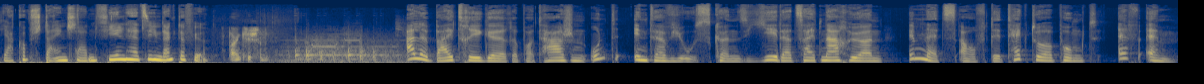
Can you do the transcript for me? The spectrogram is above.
Jakob Steinschaden. Vielen herzlichen Dank dafür. Dankeschön. Alle Beiträge, Reportagen und Interviews können Sie jederzeit nachhören im Netz auf detektor.fm.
